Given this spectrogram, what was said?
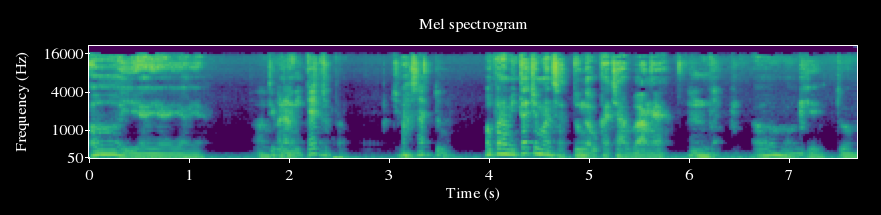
oh iya iya iya iya Oh, Paramita cuma, cuma satu. oh Paramita cuma satu nggak buka cabang ya Enggak. oh gitu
